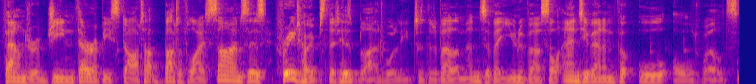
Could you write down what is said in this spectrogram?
founder of gene therapy startup Butterfly Sciences, Friede hopes that his blood will lead to the development of a universal antivenom for all old world snakes.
